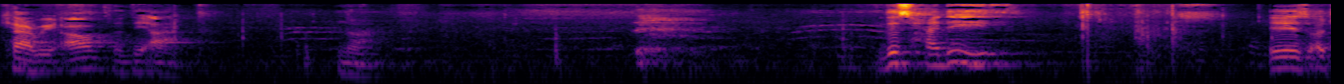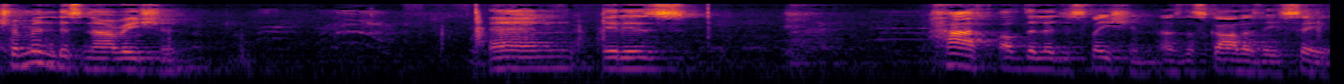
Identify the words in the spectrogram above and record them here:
carry out the act. No. This hadith is a tremendous narration and it is half of the legislation, as the scholars they say.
